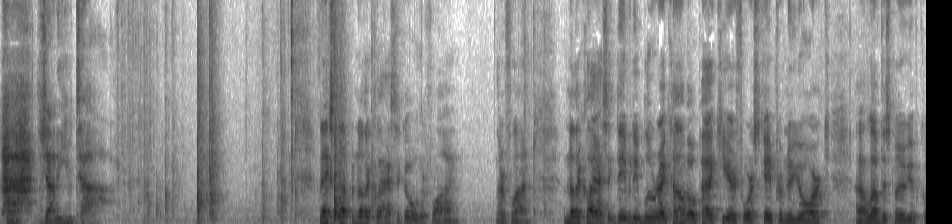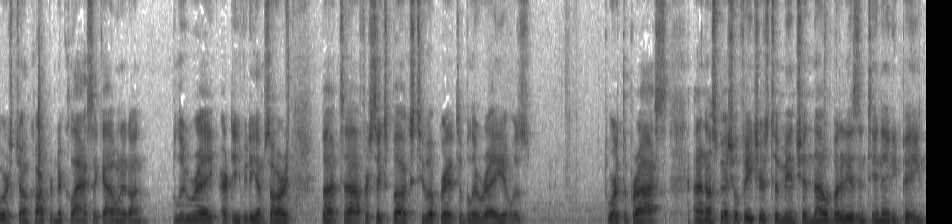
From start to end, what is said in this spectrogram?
Johnny Utah. Next up, another classic. Oh, they're flying. They're flying. Another classic DVD Blu-ray combo pack here for Escape from New York. I love this movie, of course. John Carpenter classic. I own it on Blu-ray, or DVD, I'm sorry. But uh, for six bucks to upgrade it to Blu-ray, it was worth the price. Uh, no special features to mention, though, but it is in 1080p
